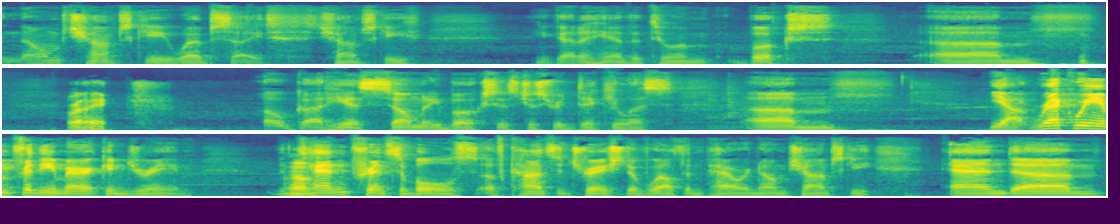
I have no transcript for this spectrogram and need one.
Noam Chomsky website. Chomsky, you got to hand it to him. Books. Um, Right. Oh God, he has so many books. It's just ridiculous. Um, yeah, Requiem for the American Dream. The oh. 10 Principles of Concentration of Wealth and Power, Noam Chomsky. And, um,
